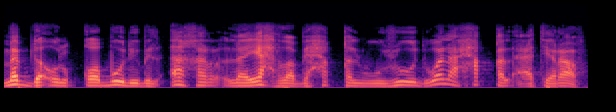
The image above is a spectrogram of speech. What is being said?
مبدأ القبول بالآخر لا يحظى بحق الوجود ولا حق الاعتراف.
